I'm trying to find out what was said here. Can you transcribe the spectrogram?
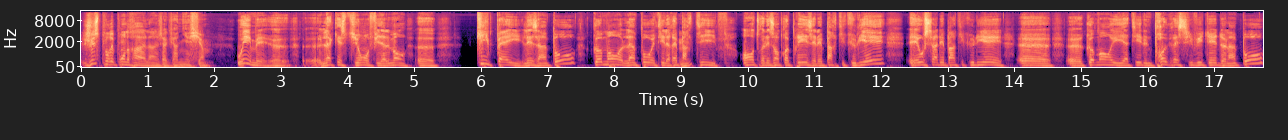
Juste pour répondre à Alain, Jacques Vernier. Oui, mais euh, la question finalement, euh, qui paye les impôts? Comment l'impôt est-il réparti entre les entreprises et les particuliers? Et au sein des particuliers, euh, euh, comment y a-t-il une progressivité de l'impôt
